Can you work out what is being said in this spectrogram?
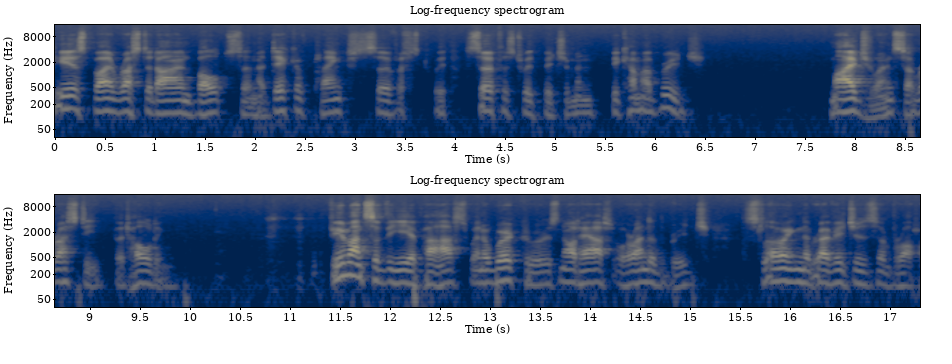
pierced by rusted iron bolts, and a deck of planks surfaced with, surfaced with bitumen, become a bridge. My joints are rusty but holding. Few months of the year pass when a work crew is not out or under the bridge, slowing the ravages of rot.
